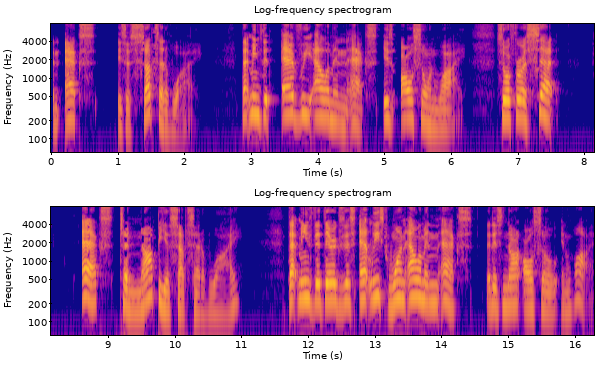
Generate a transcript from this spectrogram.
an X is a subset of Y, that means that every element in X is also in Y. So for a set X to not be a subset of Y, that means that there exists at least one element in X that is not also in Y.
